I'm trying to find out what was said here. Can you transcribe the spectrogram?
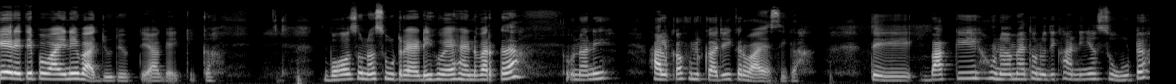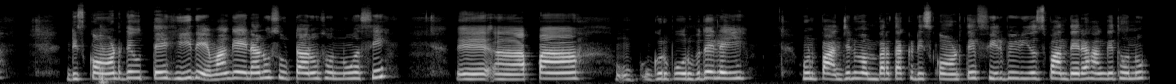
ਘੇਰੇ ਤੇ ਪਵਾਏ ਨੇ, ਬਾਜੂ ਦੇ ਉੱਤੇ ਆ ਗਏ ਇੱਕ ਇੱਕ ਬਹੁਤ ਸੋਹਣਾ ਸੂਟ ਰੈਡੀ ਹੋਇਆ ਹੈਂਡ ਵਰਕ ਦਾ। ਉਹਨਾਂ ਨੇ ਹਲਕਾ ਫੁਲਕਾ ਜਿਹਾ ਹੀ ਕਰਵਾਇਆ ਸੀਗਾ। ਤੇ ਬਾਕੀ ਹੁਣ ਮੈਂ ਤੁਹਾਨੂੰ ਦਿਖਾਨੀ ਆ ਸੂਟ। ਡਿਸਕਾਊਂਟ ਦੇ ਉੱਤੇ ਹੀ ਦੇਵਾਂਗੇ ਇਹਨਾਂ ਨੂੰ ਸੂਟਾਂ ਨੂੰ ਤੁਹਾਨੂੰ ਅਸੀਂ। ਤੇ ਆਪਾਂ ਗੁਰਪੁਰਬ ਦੇ ਲਈ ਹੁਣ 5 ਨਵੰਬਰ ਤੱਕ ਡਿਸਕਾਊਂਟ ਤੇ ਫਿਰ ਵੀਡੀਓਜ਼ ਪਾਉਂਦੇ ਰਹਾਂਗੇ ਤੁਹਾਨੂੰ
